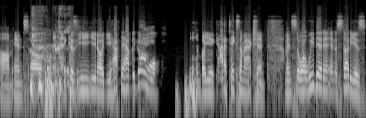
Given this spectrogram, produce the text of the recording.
Um, and so, because you, you know, you have to have the goal, but you got to take some action. And so, what we did in, the study is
